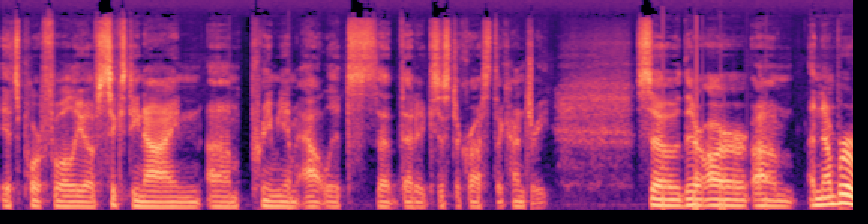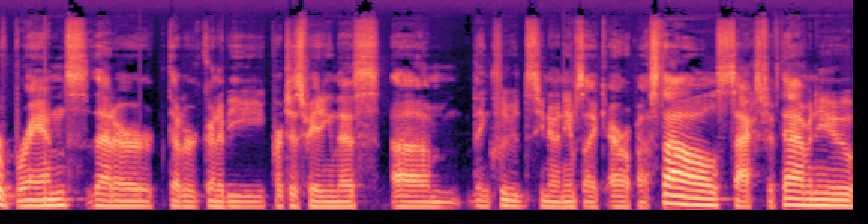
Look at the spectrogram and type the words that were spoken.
its portfolio of 69 um, premium outlets that, that exist across the country. So there are um, a number of brands that are that are going to be participating in this. Um, that includes you know names like Aeropostale, Saks Fifth Avenue,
